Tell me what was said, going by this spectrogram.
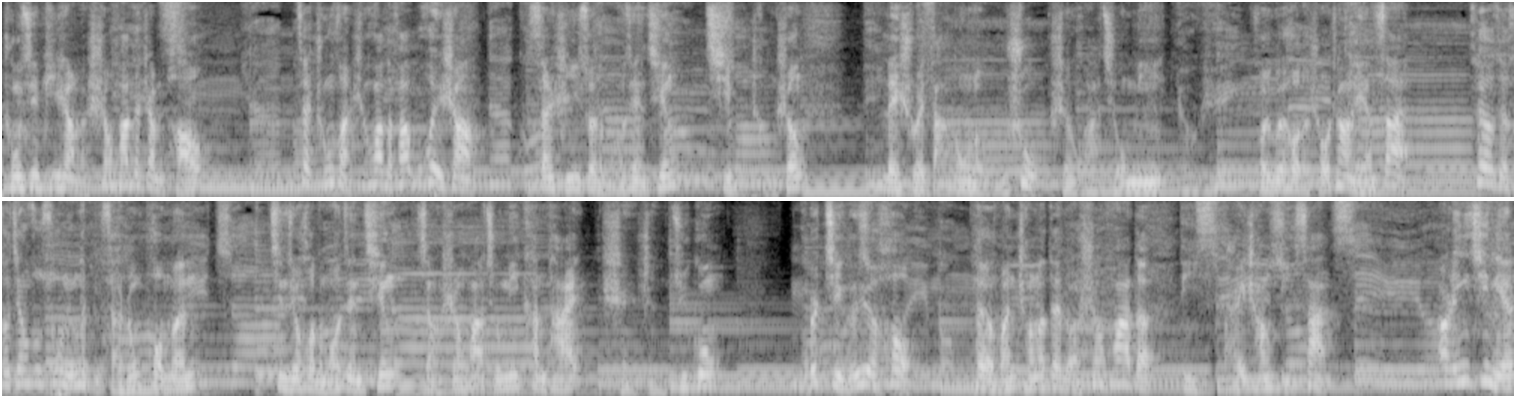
重新披上了申花的战袍。在重返申花的发布会上，三十一岁的毛剑卿泣不成声。泪水打动了无数申花球迷。回归后的首场联赛，他又在和江苏苏宁的比赛中破门。进球后的毛剑卿向申花球迷看台，深深鞠躬。而几个月后，他又完成了代表申花的第一百场比赛。二零一七年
